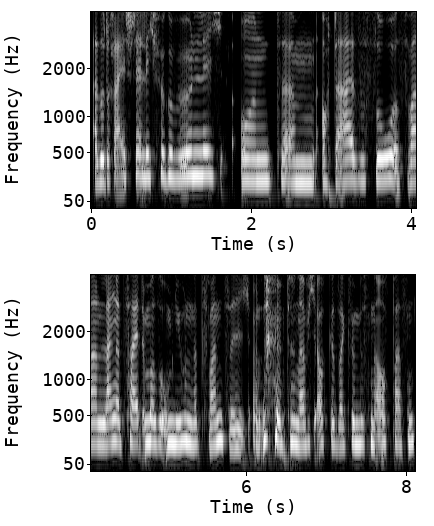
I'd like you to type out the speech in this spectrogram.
also dreistellig für gewöhnlich. Und ähm, auch da ist es so, es waren lange Zeit immer so um die 120. Und dann habe ich auch gesagt, wir müssen aufpassen,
